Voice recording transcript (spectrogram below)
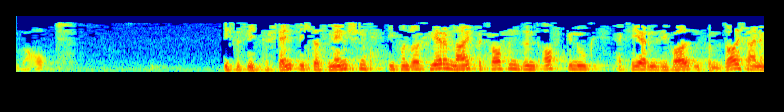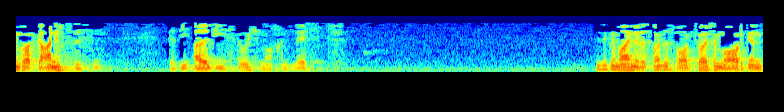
überhaupt? Ist es nicht verständlich, dass Menschen, die von so schwerem Leid betroffen sind, oft genug erklären, sie wollten von solch einem Gott gar nichts wissen, der sie all dies durchmachen lässt? Diese Gemeinde, das Gotteswort heute Morgen,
